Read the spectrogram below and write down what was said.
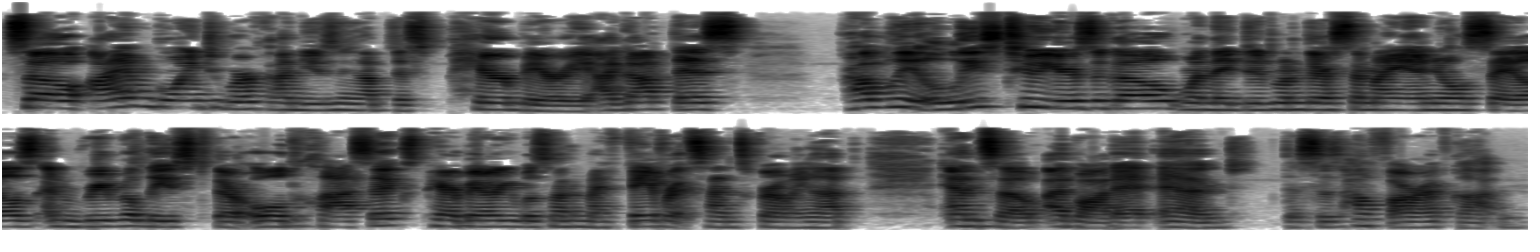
So I am going to work on using up this Pearberry. I got this probably at least two years ago when they did one of their semi-annual sales and re-released their old classics. Pearberry was one of my favorite scents growing up. And so I bought it and this is how far I've gotten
